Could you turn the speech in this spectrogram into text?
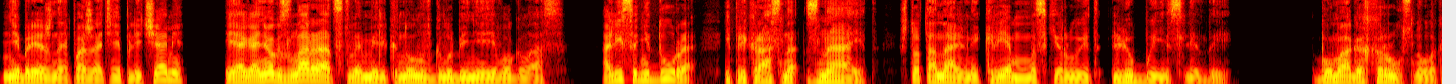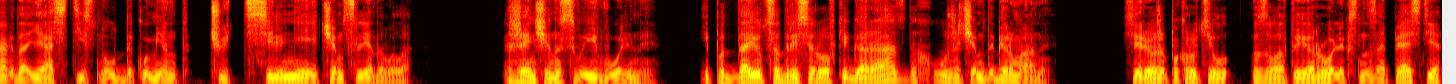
небрежное пожатие плечами, и огонек злорадства мелькнул в глубине его глаз. Алиса не дура и прекрасно знает, что тональный крем маскирует любые следы. Бумага хрустнула, когда я стиснул документ чуть сильнее, чем следовало. Женщины своевольны и поддаются дрессировке гораздо хуже, чем доберманы. Сережа покрутил золотые роликс на запястье,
